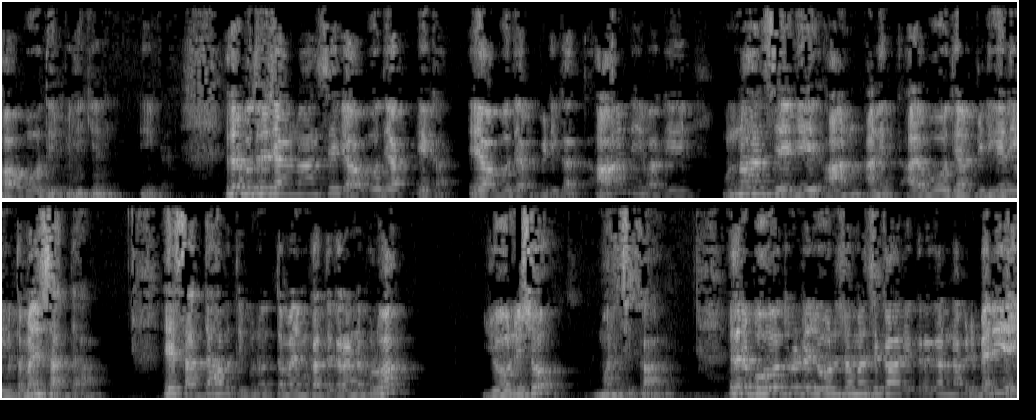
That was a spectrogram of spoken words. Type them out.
අවබෝධය පිළිගැන ඒක. එතර බුදුරජාණන් වහන්සේගේ අවබෝධයක් ඒක ඒ අවබෝධය අප පිටිකත් ආනේ වගේ උන්වහන්සේගේ අන් අනිත් අයබෝධයන් පිටිගැනීම තමයි සද්ධාව. ඒ සද්ධාව තිබුණොත් තමයි මොකත කරන්න පුළුවන් යෝනිසෝ මංසිකාර. එතර බෝදුරට යෝනි සමංසිකාරය කරගන්න අපිට බැරියයි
